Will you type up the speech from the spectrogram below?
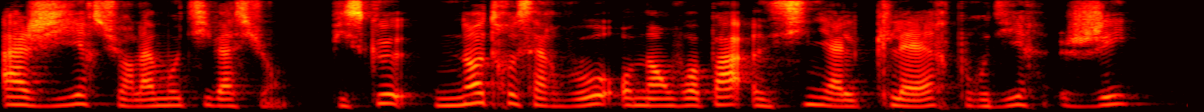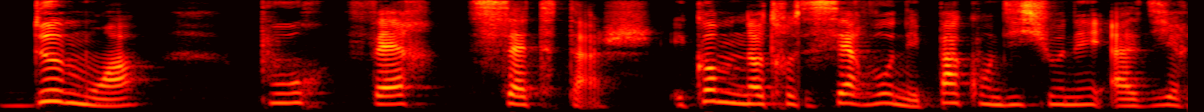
agir sur la motivation. Puisque notre cerveau, on n'envoie pas un signal clair pour dire j'ai deux mois pour faire cette tâche. Et comme notre cerveau n'est pas conditionné à dire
